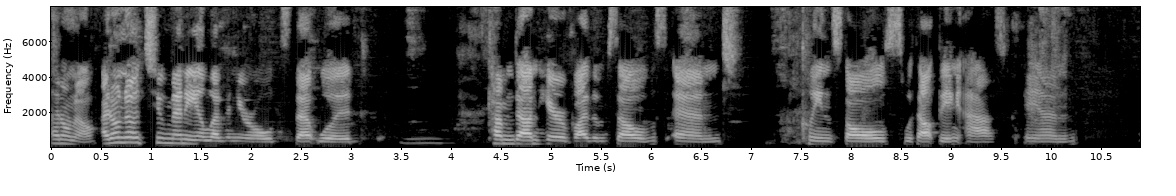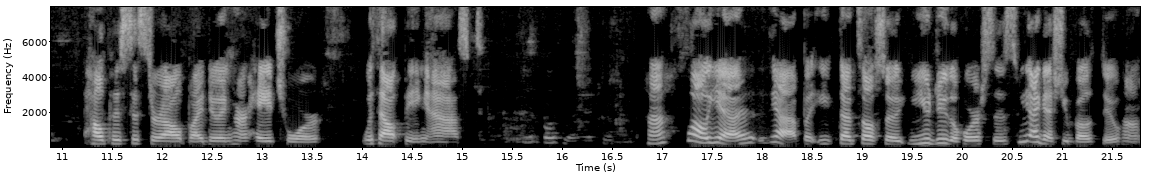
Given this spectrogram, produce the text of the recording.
I don't know. I don't know too many 11 year olds that would Mm. come down here by themselves and clean stalls without being asked and help his sister out by doing her hay chore without being asked. We're both love it. Huh? Well, yeah, yeah, but you, that's also you do the horses. Yeah, I guess you both do, huh?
